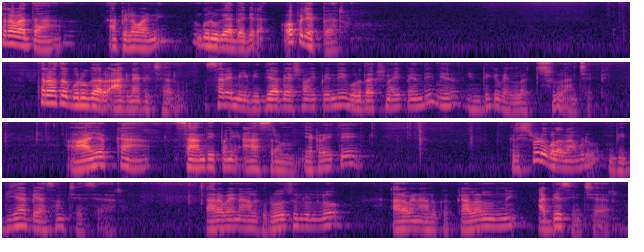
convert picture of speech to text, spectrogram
తర్వాత ఆ పిల్లవాడిని గురుగారి దగ్గర ఒప్పచెప్పారు తర్వాత గురుగారు ఆజ్ఞాపించారు సరే మీ విద్యాభ్యాసం అయిపోయింది గురుదక్షిణ అయిపోయింది మీరు ఇంటికి వెళ్ళొచ్చు అని చెప్పి. ఆ యొక్క సాందీపని ఆశ్రమం ఎక్కడైతే కృష్ణుడు బలరాముడు విద్యాభ్యాసం చేశారు అరవై నాలుగు రోజులలో అరవై నాలుగు కళలని అభ్యసించారు.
